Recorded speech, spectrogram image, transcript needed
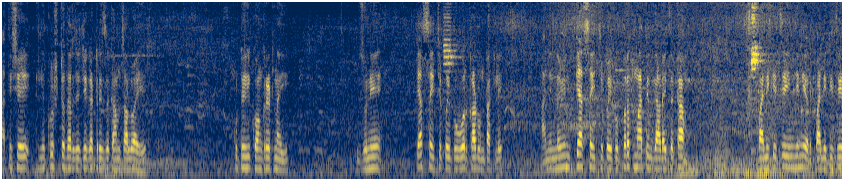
अतिशय निकृष्ट दर्जाचे गटरीचं काम चालू आहे. कुठेही कॉन्क्रीट नाही. जुने त्याच साईजचे पैप वर काढून टाकले आणि नवीन त्याच साईजचे पैप परत मातीत गाडायचं काम पालिकेचे इंजिनियर पालिकेचे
